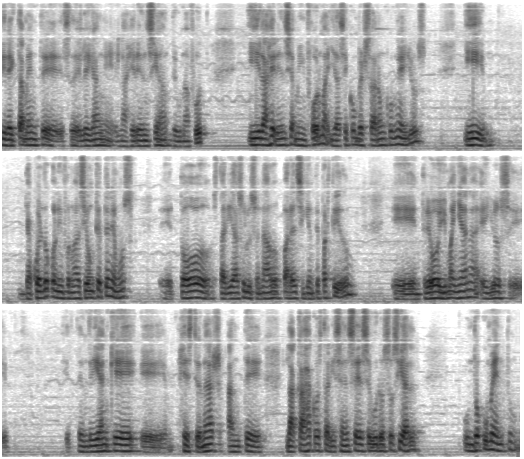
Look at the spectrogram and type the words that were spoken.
directamente se delegan en la gerencia de UNAFUT y la gerencia me informa, ya se conversaron con ellos y de acuerdo con la información que tenemos, eh, todo estaría solucionado para el siguiente partido. Eh, entre hoy y mañana ellos tendrían que gestionar ante la Caja Costarricense de Seguro Social un documento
